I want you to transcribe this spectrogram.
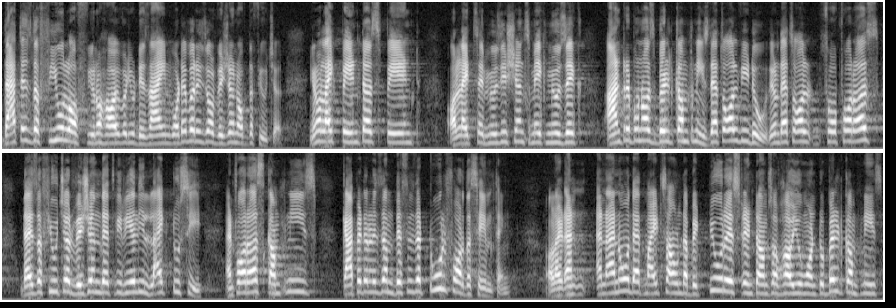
that is the fuel of, you know, however you design, whatever is your vision of the future. You know, like painters paint, or let's say musicians make music, entrepreneurs build companies, that's all we do. You know, that's all. So for us, there's a future vision that we really like to see. And for us, companies, capitalism, this is a tool for the same thing. All right, and, and I know that might sound a bit purist in terms of how you want to build companies,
